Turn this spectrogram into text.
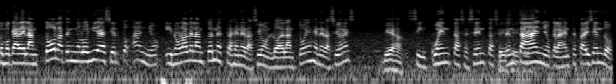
como que adelantó la tecnología de ciertos años y no la adelantó en nuestra generación, lo adelantó en generaciones Vieja. 50, 60, Sí, 70 sí, sí. años que la gente está diciendo,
